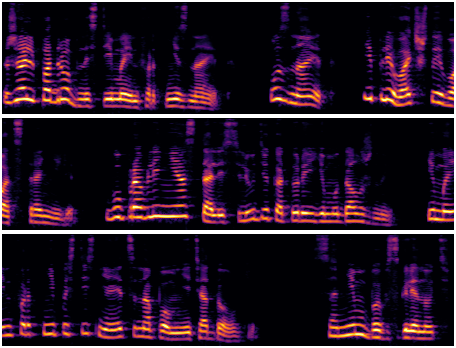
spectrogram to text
Жаль, подробностей Мейнфорд не знает. Узнает. И плевать, что его отстранили. В управлении остались люди, которые ему должны. И Мейнфорд не постесняется напомнить о долге. Самим бы взглянуть.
